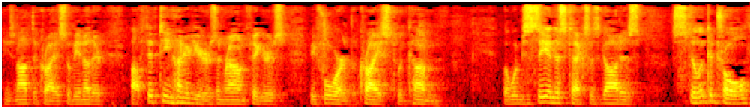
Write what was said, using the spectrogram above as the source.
he's not the Christ. There'll be another about 1500 years in round figures before the Christ would come. But what we see in this text is God is still in control.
